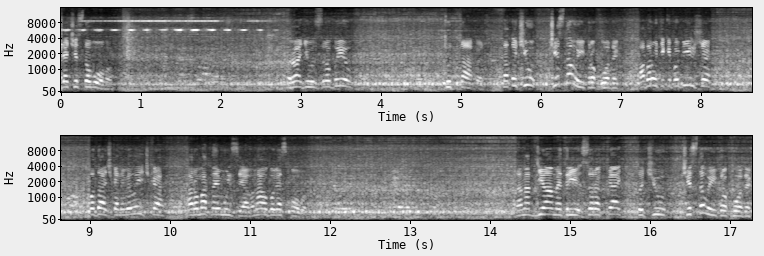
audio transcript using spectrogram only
для чистового. Радіус зробив, тут також. Та точу чистовий проходик, оборотики побільше, подачка невеличка, ароматна емульсія, вона обов'язково. Та на діаметрі 45 точу чистовий проходик.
